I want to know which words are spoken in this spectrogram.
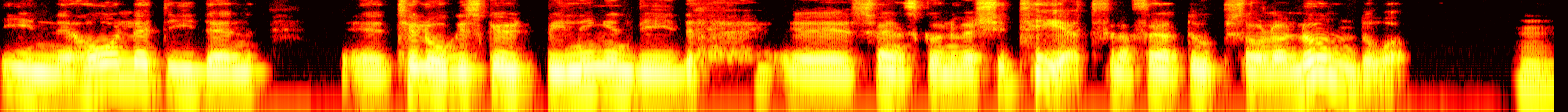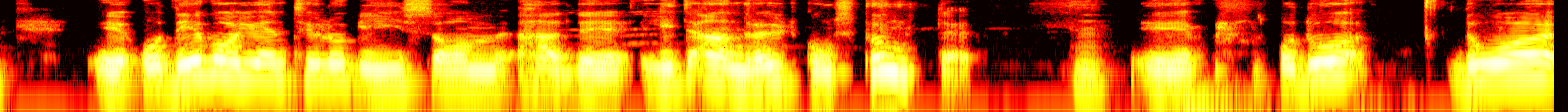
innehållet i den teologiska utbildningen vid eh, svenska universitet, framförallt Uppsala och Lund då. Mm. Eh, och det var ju en teologi som hade lite andra utgångspunkter. Mm. Eh, och då, då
